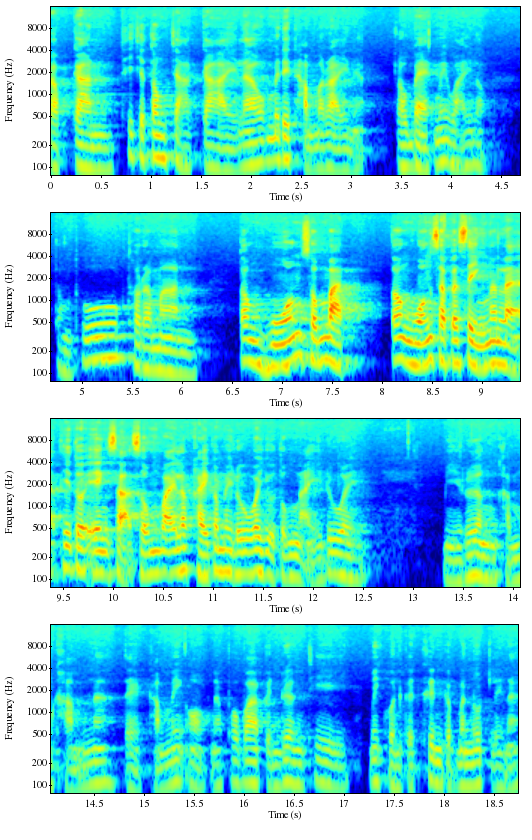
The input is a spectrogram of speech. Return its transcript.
กับการที่จะต้องจากกายแล้วไม่ได้ทำอะไรเนี่ยเราแบกไม่ไหวหรอกต้องทุกข์ทรมาน ต้องหวงสมบัติ ต้องหวงสรรพสิ่งนั่นแหละ ที่ตัวเองสะสมไว้แล้วใครก็ไม่รู้ว่าอยู่ตรงไหนด้วย มีเรื่องขำๆนะแต่คำไม่ออกนะเพราะว่าเป็นเรื่องที่ไม่ควรเกิดขึ้นกับมนุษย์เลยนะ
